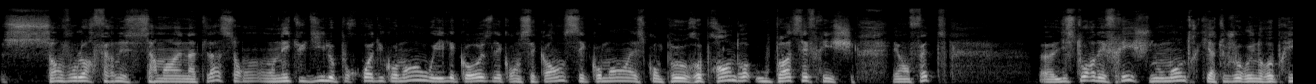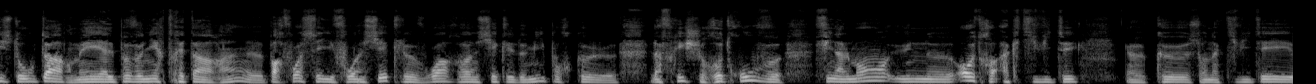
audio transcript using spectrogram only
Sans vouloir faire nécessairement un atlas, on, on, étudie le pourquoi du comment, oui, les causes, les conséquences, et comment est-ce qu'on peut reprendre ou pas ces friches. Et en fait, euh, l'histoire des friches nous montre qu'il y a toujours une reprise tôt ou tard, mais elle peut venir très tard. Hein. Euh, parfois, c'est il faut un siècle, voire un siècle et demi, pour que la friche retrouve finalement une autre activité euh, que son activité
